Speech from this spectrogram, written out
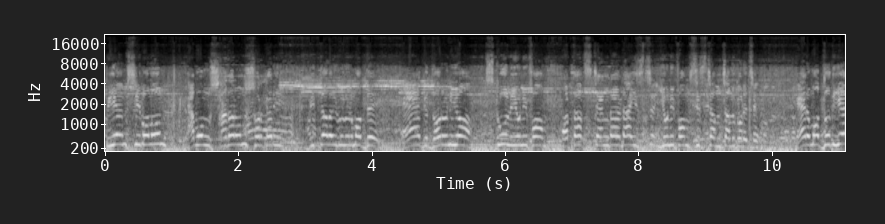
পিএমসি বলুন এবং সাধারণ সরকারি বিদ্যালয়গুলোর মধ্যে এক ধরনীয় স্কুল ইউনিফর্ম অর্থাৎ স্ট্যান্ডার্ডাইজড ইউনিফর্ম সিস্টেম চালু করেছে। এর মধ্য দিয়ে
